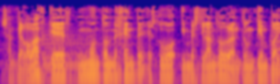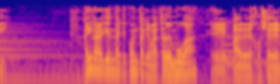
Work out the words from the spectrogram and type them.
Santiago Vázquez, un montón de gente estuvo investigando durante un tiempo allí. Hay una leyenda que cuenta que Mateo de Muga, eh, padre de José de,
